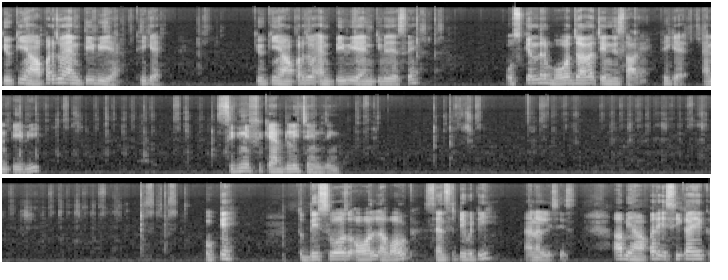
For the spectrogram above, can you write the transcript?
क्योंकि यहाँ पर जो एनपीवी है, ठीक है? क्योंकि यहाँ पर जो एनपीवी है, इनकी वजह से उसके अंदर बहुत ज़्यादा चेंजेस आ रहे हैं, ठीक है? एनपीवी सिग्निफिकेंटली चेंजिंग ओके तो this was all about sensitivity analysis अब यहाँ पर इसी का एक,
